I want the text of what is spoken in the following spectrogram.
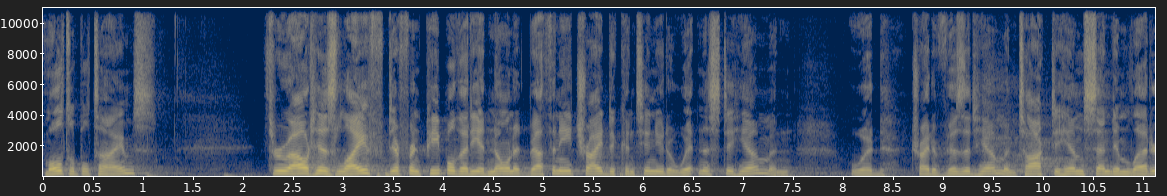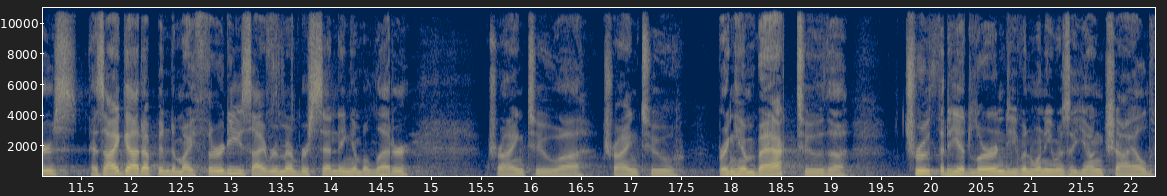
multiple times. Throughout his life, different people that he had known at Bethany tried to continue to witness to him and would try to visit him and talk to him, send him letters. As I got up into my 30s, I remember sending him a letter trying to, uh, trying to bring him back to the truth that he had learned even when he was a young child.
